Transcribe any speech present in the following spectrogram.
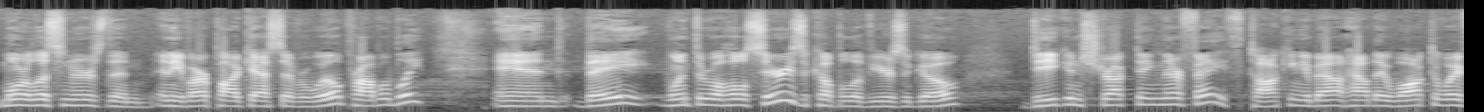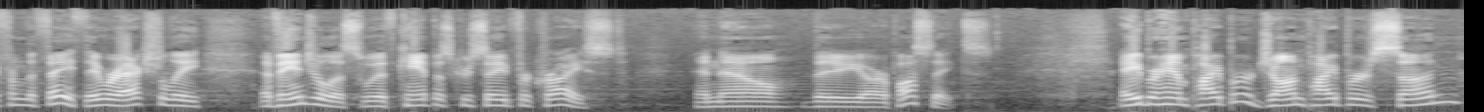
more listeners than any of our podcasts ever will, probably. And they went through a whole series a couple of years ago deconstructing their faith, talking about how they walked away from the faith. They were actually evangelists with Campus Crusade for Christ, and now they are apostates. Abraham Piper, John Piper's son,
